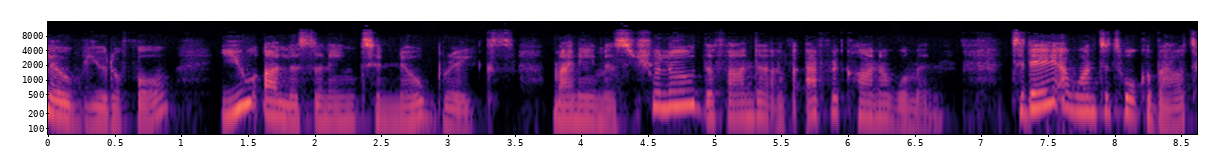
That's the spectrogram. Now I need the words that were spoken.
Hello, beautiful. You are listening to No Breaks. My name is Chulu, the founder of Africana Woman. Today, I want to talk about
